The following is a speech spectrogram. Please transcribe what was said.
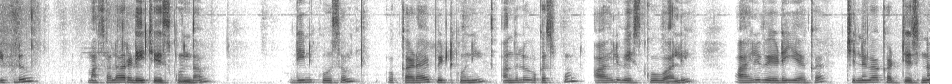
ఇప్పుడు మసాలా రెడీ చేసుకుందాం. దీనికోసం ఒక కడాయి పెట్టుకొని అందులో ఒక స్పూన్ ఆయిల్ వేసుకోవాలి. ఆయిల్ వేడయ్యాక చిన్నగా కట్ చేసిన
